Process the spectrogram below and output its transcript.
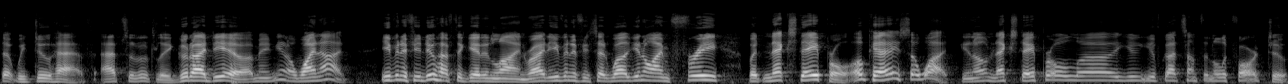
that we do have. Absolutely, good idea. I mean, you know, why not? Even if you do have to get in line, right? Even if you said, well, you know, I'm free, but next April. Okay, so what? You know, next April, uh, you, you've got something to look forward to.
